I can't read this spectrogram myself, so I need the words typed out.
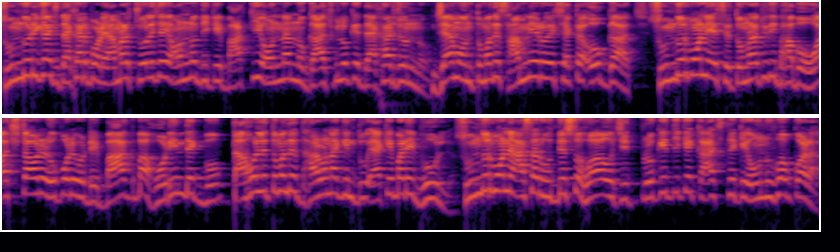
সুন্দরী গাছ দেখার পরে আমরা চলে যাই অন্যদিকে বাকি অন্যান্য গাছগুলোকে দেখার জন্য। যেমন তোমাদের সামনে রয়েছে একটা ওক গাছ। সুন্দরবনে এসে তোমরা যদি ভাবো ওয়াচ টাওয়ারের উপরে ওঠে বাঘ বা হরিণ দেখব, তাহলে তোমাদের ধারণা কিন্তু একেবারেই ভুল। সুন্দরবনে আসার উদ্দেশ্য হওয়া উচিত প্রকৃতিকে কাছ থেকে অনুভব করা।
